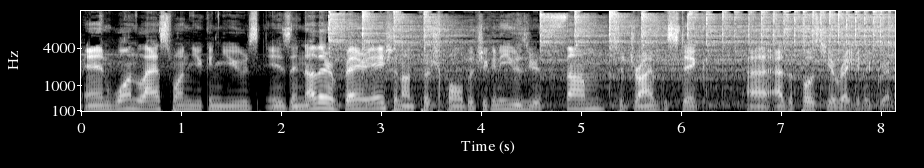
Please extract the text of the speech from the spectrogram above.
And one last one you can use is another variation on push-pull, but you're going to use your thumb to drive the stick uh, as opposed to your regular grip.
